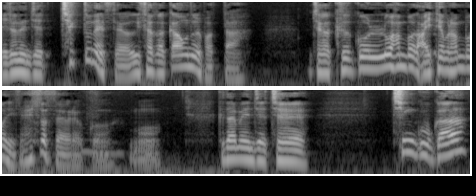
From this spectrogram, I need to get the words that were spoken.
예전에 이제 책도 냈어요. 의사가 가운을 벗다. 제가 그걸로 한번 아이템을 한번 이제 했었어요. 그래갖고 뭐 그다음에 이제 제 친구가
